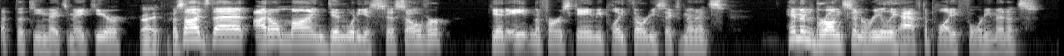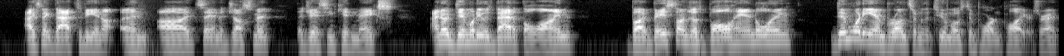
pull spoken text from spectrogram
that the teammates make here. Right. Besides that, I don't mind Dinwiddie assists over. He had eight in the first game. He played 36 minutes. Him and Brunson really have to play 40 minutes. I expect that to be an, an uh, I'd say an adjustment that Jason Kidd makes. I know Dinwiddie was bad at the line, but based on just ball handling, Dinwiddie and Brunson are the two most important players, right?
